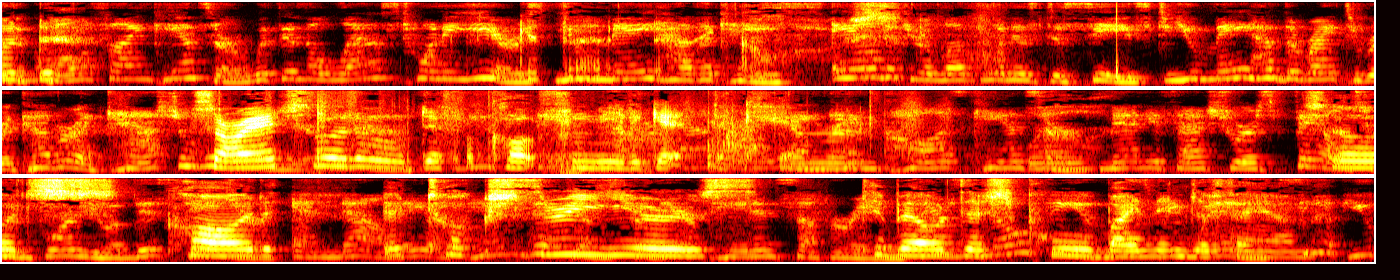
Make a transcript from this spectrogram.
a qualifying cancer within the last 20 years, Get you that. may have a case. And if your loved one is deceased, you may have the right to recover a cash award. Sorry, it's a little difficult for me to get the camera. Can cause cancer. Well, Manufacturers fail so to it's inform you of this called- danger, and now it took three victims for their years pain and suffering. to build There's this no pool by Ninja. Fam. If you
